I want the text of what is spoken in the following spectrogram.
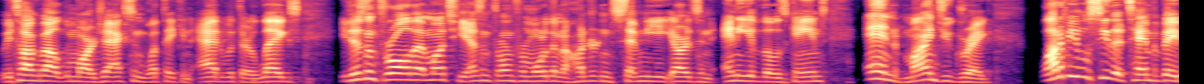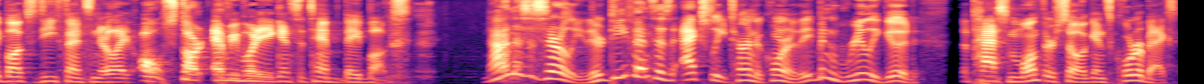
we talk about Lamar Jackson, what they can add with their legs. He doesn't throw all that much. He hasn't thrown for more than 178 yards in any of those games. And mind you, Greg, A lot of people see the Tampa Bay Bucks defense and they're like, "Oh, start everybody against the Tampa Bay Bucks." Not necessarily. Their defense has actually turned a corner. They've been really good the past month or so against quarterbacks.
